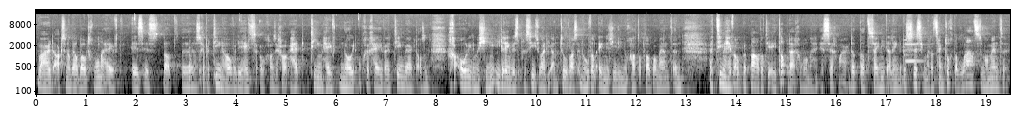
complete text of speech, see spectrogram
waar de Axel Nobelboot gewonnen heeft, is, is dat uh, schipper Tienhoven, die heeft ook gewoon gezegd, het team heeft nooit opgegeven. Het team werkte als een geoliede machine. Iedereen wist precies waar hij aan toe was en hoeveel energie hij nog had op dat moment. En het team heeft ook bepaald dat die etappe daar gewonnen is, zeg maar. Dat, dat zijn niet alleen de beslissingen, maar dat zijn toch de laatste momenten.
